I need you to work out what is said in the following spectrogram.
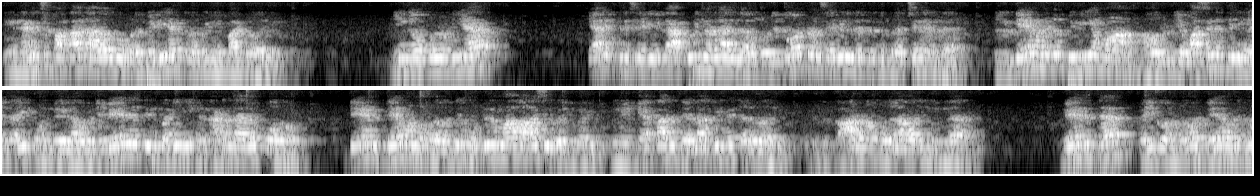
நீங்க நினைச்சு பார்க்காத அளவுக்கு உங்களை பெரிய இடத்துல போய் நிப்பாட்டுவாரு. நீங்க உங்களுடைய கேரக்டர் சரியில்லை அப்படின்னாலாம் இல்லை. உங்களுடைய தோற்றம் சரியில்லைன்றது பிரச்சனை இல்லை. நீங்கள் தேவனுக்கு பிரியமா அவருடைய வசனத்தை நீங்கள் கை கொண்டு அவருடைய வேதத்தின்படி நீங்கள் நடந்தாலே போதும். தே தேவன் உங்களை வந்து முற்றிலுமாக ஆசீர்வதிப்பார். நீங்கள் கேட்காதது எல்லாத்தையுமே தருவார். அதுக்கு காரணம் முதலாவது நீங்கள் வேதத்தை கை கொள்ளணும். தேவனுக்கு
